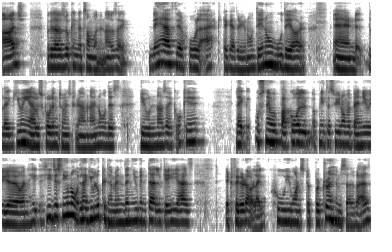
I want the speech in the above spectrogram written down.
Aj because I was looking at someone and I was like, they have their whole act together, you know, they know who they are and like you I was scrolling through Instagram and I know this dude and I was like okay like like, उसने वो पाकोल अपनी तस्वीरों में पहनी हुई है and he just you know like you look it him and then you can tell के he has it figured out like who he wants to portray himself as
